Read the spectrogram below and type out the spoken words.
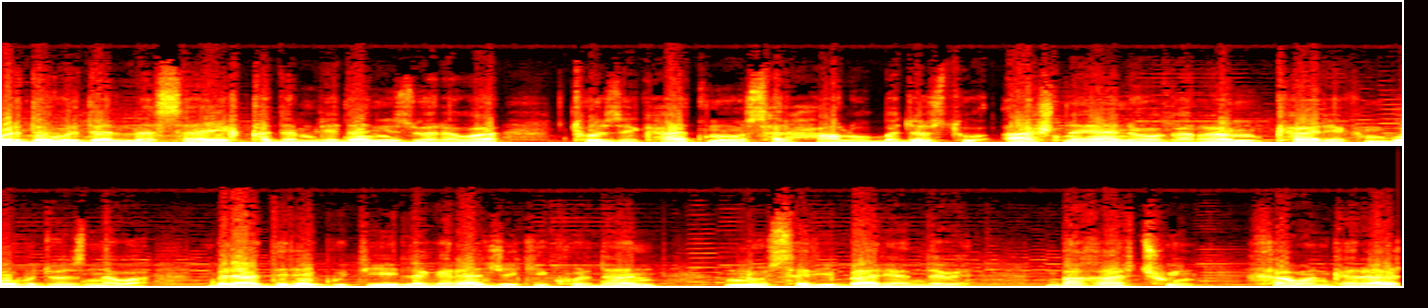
وردە وردە لە سایە قەدەم لێدانی زۆرەوە تۆزێک هاتمەوە سەرحاڵ و بەدەست و ئاشنایانەوە گەڕام کارێکم بۆ بدۆزنەوە برادرێک گوتی لە گەراجێکی کوردان نووسری باریان دەوێت بەغار چوین خاوەنگەراژ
